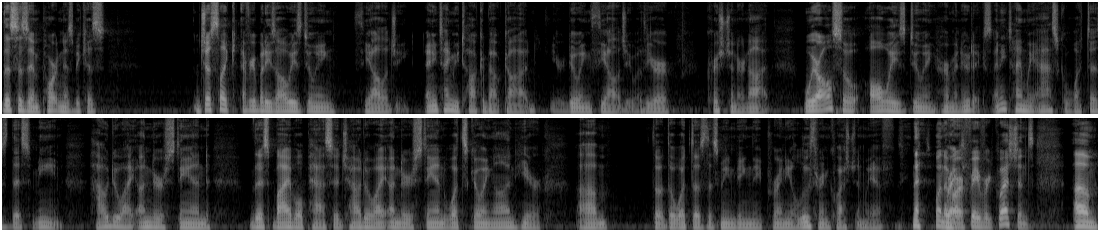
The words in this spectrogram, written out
this is important is because just like everybody's always doing theology, anytime you talk about God, you're doing theology, whether you're Christian or not. We're also always doing hermeneutics. Anytime we ask, what does this mean? How do I understand this Bible passage? How do I understand what's going on here? Um, the, the what does this mean being the perennial Lutheran question we have. That's one of Right. our favorite questions. Um,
